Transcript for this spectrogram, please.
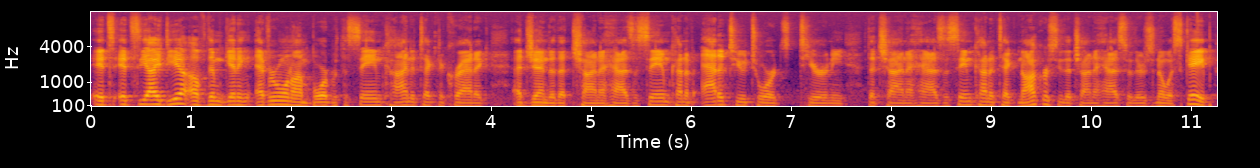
It's, it's the idea of them getting everyone on board with the same kind of technocratic agenda that China has, the same kind of attitude towards tyranny that China has, the same kind of technocracy that China has, so there's no escape.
